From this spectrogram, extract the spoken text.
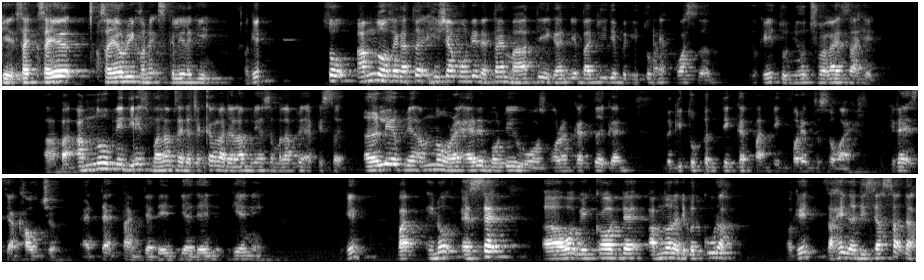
Okay, saya saya saya reconnect sekali lagi. Okay. So, UMNO saya kata Hisham Mudin that time mati kan dia bagi dia begitu banyak kuasa okay to neutralize Zahid. Ah, uh, but UMNO punya dia semalam saya dah cakap lah dalam punya semalam punya episode. Earlier punya UMNO right everybody was orang kata kan begitu pentingkan funding for them to survive. Okay, that's their culture at that time dia dia dia DNA. Okay. But you know said uh, what we call that UMNO dah dibeku dah. Okay, Zahid dah disiasat dah.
